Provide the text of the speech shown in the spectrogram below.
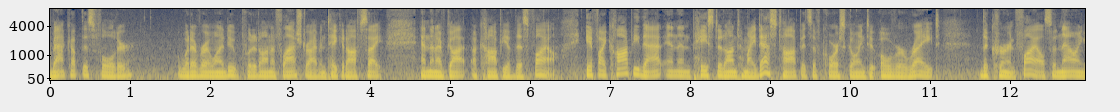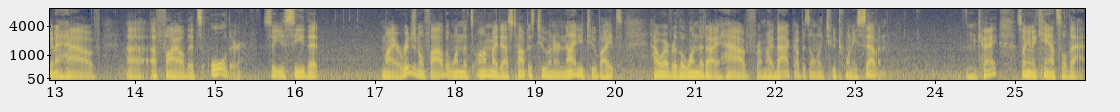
back up this folder, whatever I want to do, put it on a flash drive and take it off site. And then I've got a copy of this file. If I copy that and then paste it onto my desktop, it's of course going to overwrite the current file. So now I'm going to have uh, a file that's older. So you see that my original file, the one that's on my desktop, is 292 bytes. However, the one that I have from my backup is only 227. Okay, so I'm going to cancel that.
